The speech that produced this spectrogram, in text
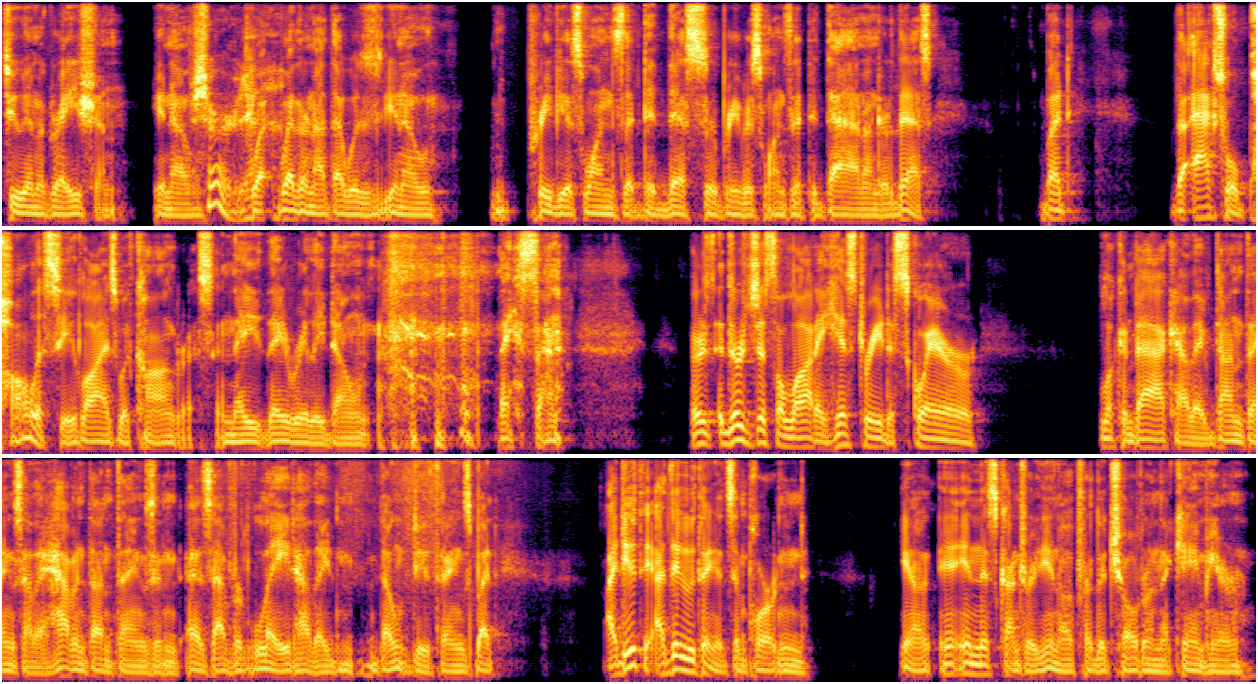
to immigration. You know, Sure, yeah. wh- whether or not that was you know previous ones that did this or previous ones that did that under this, but the actual policy lies with Congress, and they they really don't. they send, there's there's just a lot of history to square. Looking back, how they've done things, how they haven't done things, and as ever late, how they don't do things. But I do think I do think it's important, you know, in, in this country, you know, for the children that came here,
